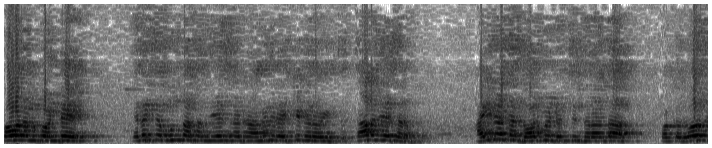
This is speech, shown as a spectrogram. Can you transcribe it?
పోవాలనుకుంటే ఎలక్షన్ ముందు అతను చేసినట్టు అనేది రెక్కి నిర్వహించారు. చాలా చేశారు. అయినా తన గవర్నమెంట్ వచ్చిన తర్వాత ఒక రోజు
